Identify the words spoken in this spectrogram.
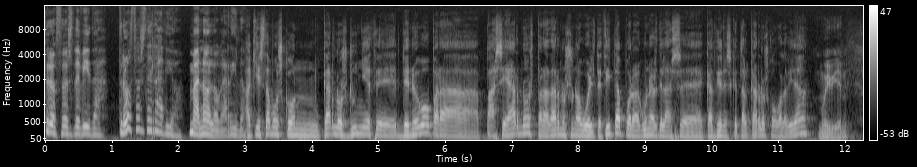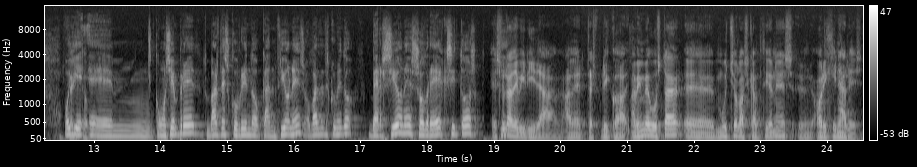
Trozos de vida, trozos de radio. Manolo Garrido. Aquí estamos con Carlos Núñez eh, de nuevo para pasearnos, para darnos una vueltecita por algunas de las eh, canciones. ¿Qué tal, Carlos? ¿Cómo va la vida? Muy bien. Oye, eh, como siempre, vas descubriendo canciones o vas descubriendo versiones sobre éxitos. Es una debilidad. A ver, te explico. A mí me gustan eh, mucho las canciones originales,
